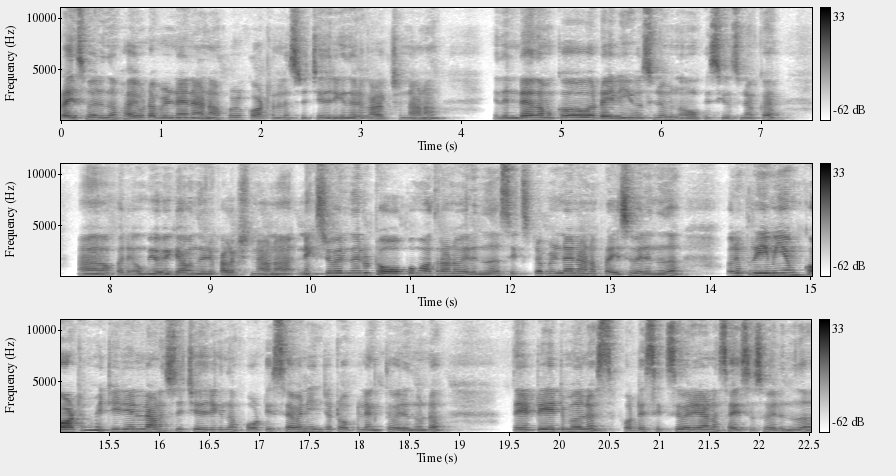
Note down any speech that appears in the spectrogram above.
പ്രൈസ് വരുന്നത് ഫൈവ് ഡബിൾ നയൻ ആണ്. ഫുൾ കോട്ടണിൽ സ്റ്റിച്ച് ചെയ്തിരിക്കുന്ന ഒരു കളക്ഷനാണ് ഇതിന്റെ നമുക്ക് ഡെയിലി യൂസിനും ഓഫീസ് യൂസിനൊക്കെ ഉപയോഗിക്കാവുന്ന ഒരു കളക്ഷനാണ് നെക്സ്റ്റ് വരുന്ന ഒരു ടോപ്പ് മാത്രമാണ് വരുന്നത്. സിക്സ് ഡബിൾ നയൻ ആണ് പ്രൈസ് വരുന്നത്. ഒരു പ്രീമിയം കോട്ടൺ മെറ്റീരിയലിലാണ് സ്റ്റിച്ച് ചെയ്തിരിക്കുന്നത്. Forty seven inch top length വരുന്നുണ്ട്. തേർട്ടി എയ്റ്റ് മുതൽ ഫോർട്ടി സിക്സ് വരെയാണ് സൈസസ് വരുന്നത്.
